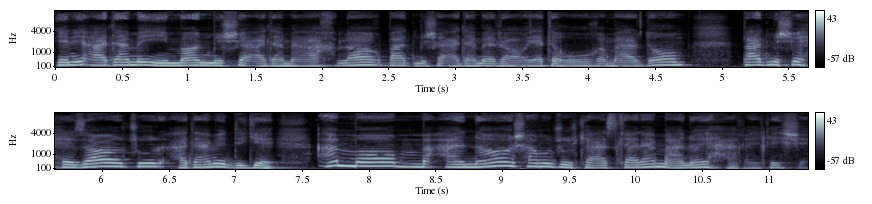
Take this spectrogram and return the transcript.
یعنی عدم ایمان میشه عدم اخلاق بعد میشه عدم رعایت حقوق مردم بعد میشه هزار جور عدم دیگه. اما معناش همون جور که از کردم معنای حقیقیشه.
